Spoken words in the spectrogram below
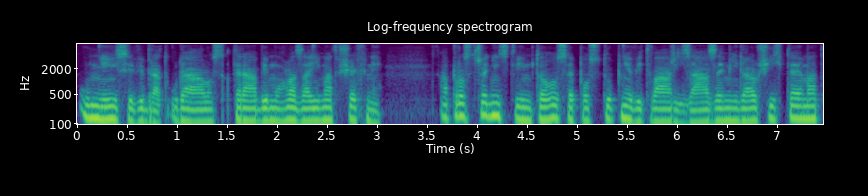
Umějí si vybrat událost, která by mohla zajímat všechny, a prostřednictvím toho se postupně vytváří zázemí dalších témat,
